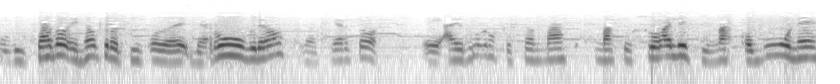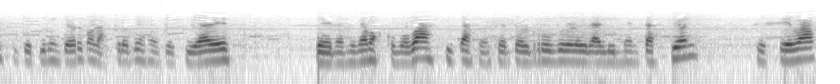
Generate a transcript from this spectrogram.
ubicados en otro tipo de, rubros, ¿no es cierto? Eh, hay rubros que son más, más usuales y más comunes y que tienen que ver con las propias necesidades que denominamos como básicas, ¿no es cierto?, el rubro de la alimentación se lleva,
